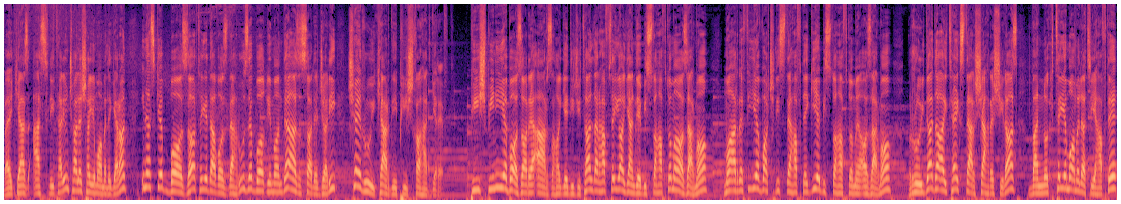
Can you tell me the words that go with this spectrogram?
و یکی از اصلی ترین چالش های معاملهگران این است که بازار طی دوازده روز باقی مانده از سال جاری چه رویکردی پیش خواهد گرفت. پیشبینی بازار ارزهای دیجیتال در هفته آینده 27 آذر ماه معرفی watch list هفتگی 27 آذر ماه رویداد آیتکس در شهر شیراز و نکته معاملاتی هفته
